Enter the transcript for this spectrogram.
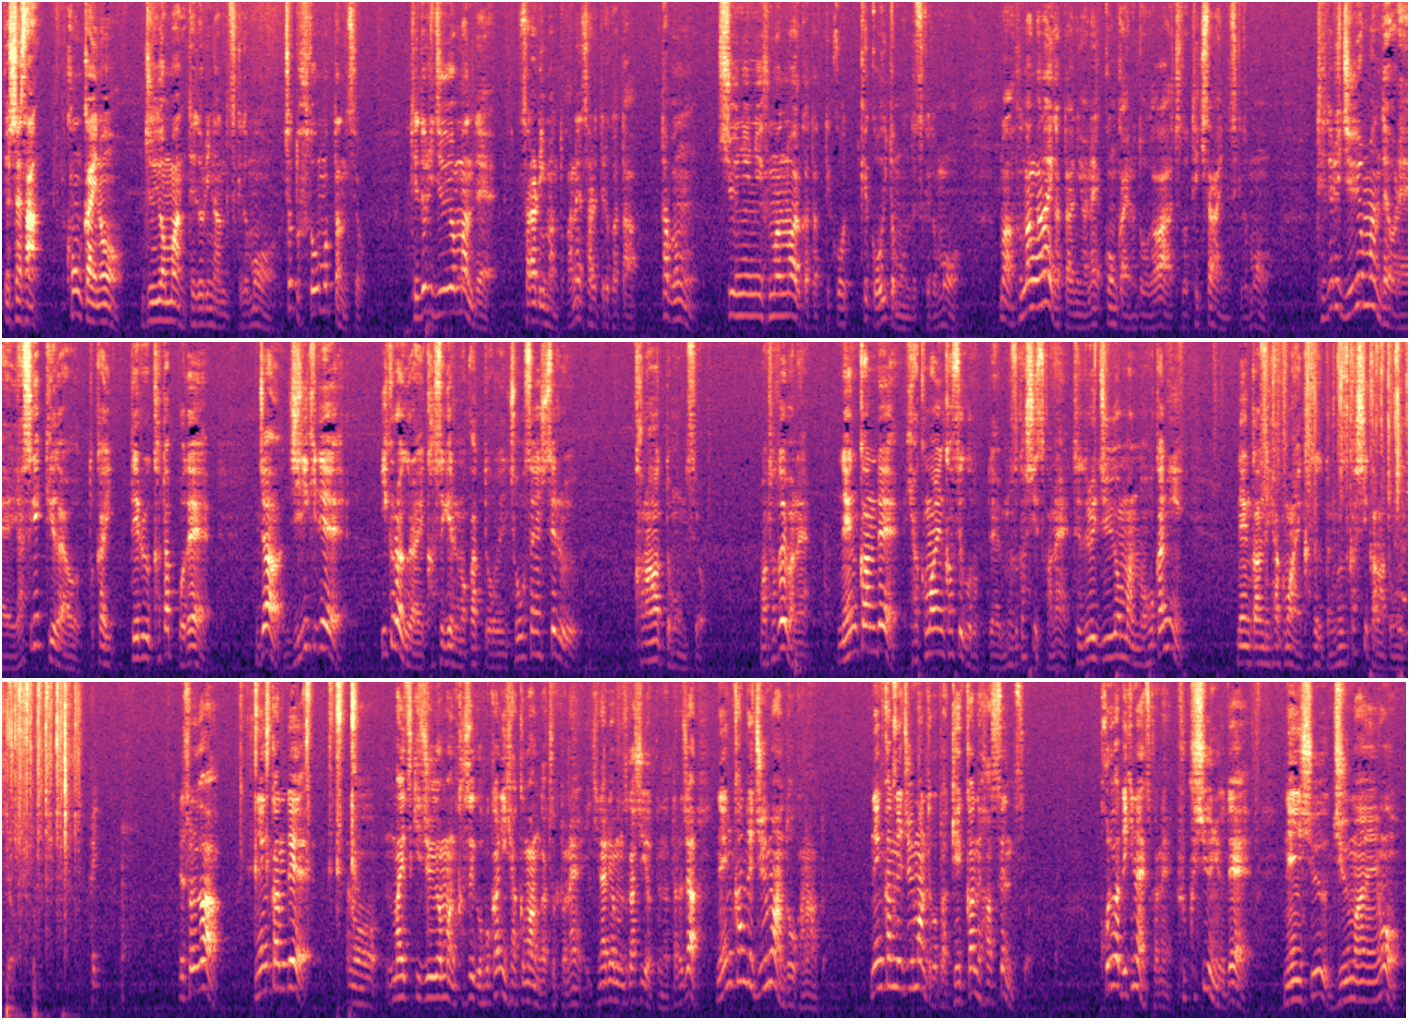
吉田さん今回の14万手取りなんですけどもちょっとふと思ったんですよ。手取り14万でサラリーマンとかねされてる方多分収入に不満のある方ってこう結構多いと思うんですけどもまあ不満がない方にはね今回の動画はちょっと適さないんですけども手取り14万だよ俺安月給だよとか言ってる片っぽでじゃあ自力でいくらぐらい稼げるのかってことに挑戦してるかなって思うんですよ、まあ、例えばね年間で100万円稼ぐことって難しいですかね？手取り14万の他に年間で100万円稼ぐって難しいかなと思うんですよ。はい。でそれが年間であの毎月14万稼ぐ他に100万がちょっとねいきなりは難しいよってんだったらじゃあ年間で10万はどうかなと。年間で10万ってことは月間で8000ですよ。これはできないですかね？副収入で年収10万円を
